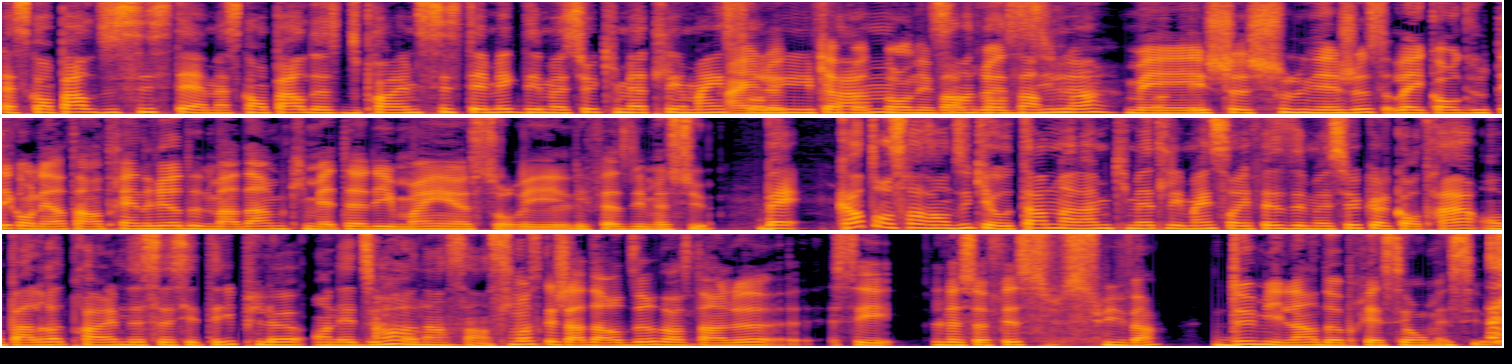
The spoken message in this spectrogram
Est-ce qu'on parle du système? Est-ce qu'on parle de- du problème systémique des messieurs qui mettent les mains Hey, sur le les femmes pas, on est vendredi, là. Mais je, je soulignais juste l'incongruité qu'on est en train de rire d'une madame qui mettait des mains euh, sur les, les fesses des messieurs. Ben, quand on sera rendu qu'il y a autant de madames qui mettent les mains sur les fesses des messieurs que le contraire, on parlera de problèmes de société. Puis là, on éduquera Oh. dans ce sens. Moi, ce que j'adore dire dans ce temps-là, c'est le sophisme suivant. 2000 ans d'oppression, messieurs.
